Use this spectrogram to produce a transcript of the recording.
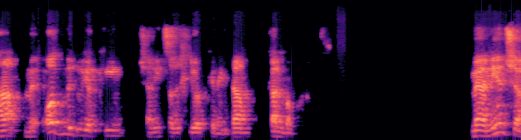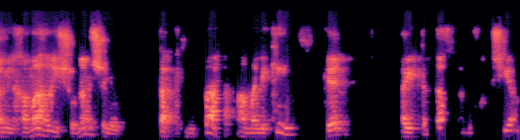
המאוד מדויקים שאני צריך להיות כנגדם כאן במקום. מעניין שהמלחמה הראשונה שלו, הקליפה העמלקית, כן, הייתה דווקא בחודש ים.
